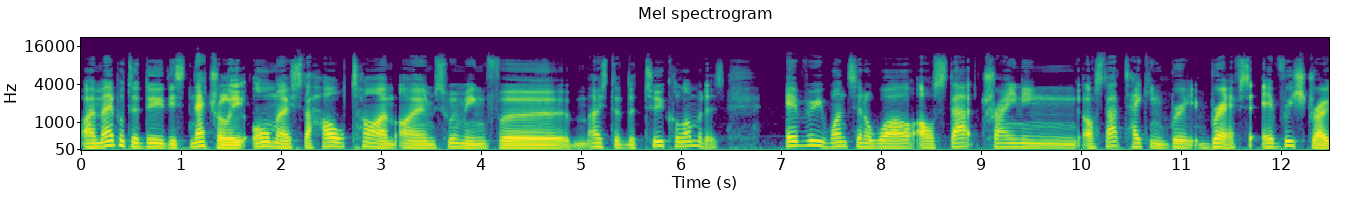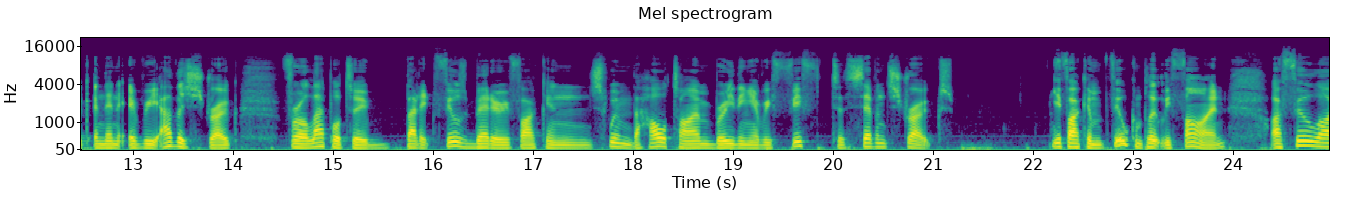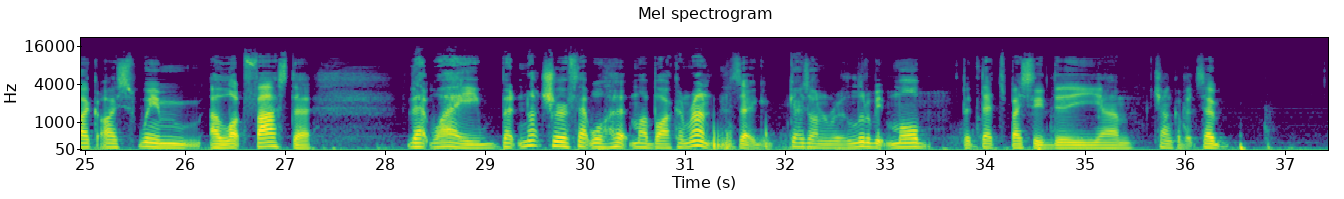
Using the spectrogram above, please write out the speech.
I'm able to do this naturally almost the whole time I am swimming for most of the two kilometers. Every once in a while, I'll start training, I'll start taking breaths every stroke and then every other stroke for a lap or two. But it feels better if I can swim the whole time, breathing every fifth to seventh strokes if I can feel completely fine, I feel like I swim a lot faster that way, but not sure if that will hurt my bike and run. So it goes on a little bit more, but that's basically the um, chunk of it. So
